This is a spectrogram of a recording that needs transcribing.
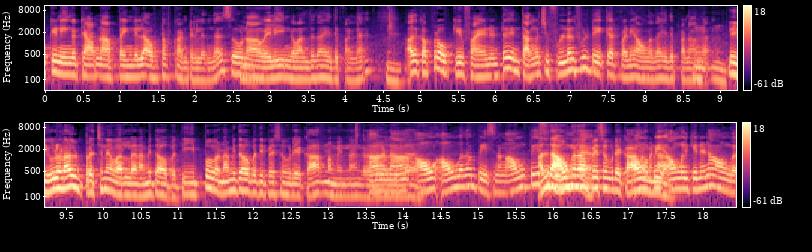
ஓகே நீங்கள் கேப் நான் அப்போ இங்கே அவுட் ஆஃப் இருந்தேன். ஸோ நான் வெளியே இங்கே வந்து தான் இது பண்ணேன். அதுக்கப்புறம் ஓகே ஃபைனுன்ட்டு என் தங்கச்சி full and full take care பண்ணி அவங்க தான் இது பண்ணாங்க. இல்லை இவ்வளோ நாள் பிரச்சனை வரல நமிதாவை பற்றி இப்போ நமிதாவை பற்றி பேசக்கூடிய காரணம் என்னங்கிறது ஆனா அவங்க அவங்க தான் பேசுனாங்க. அவங்க பேசுறது அவங்க தான். பேசக்கூடிய காரணம் அவங்களுக்கு என்னன்னா அவங்க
